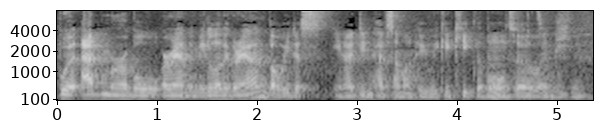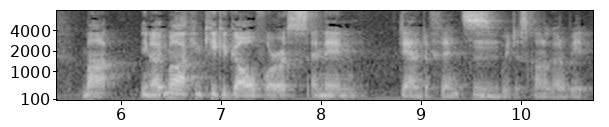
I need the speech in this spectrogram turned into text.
were admirable around the middle of the ground, but we just, you know, didn't have someone who we could kick the ball to and. Mark, you know, Mark can kick a goal for us, and then down defence, Mm. we just kind of got a bit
